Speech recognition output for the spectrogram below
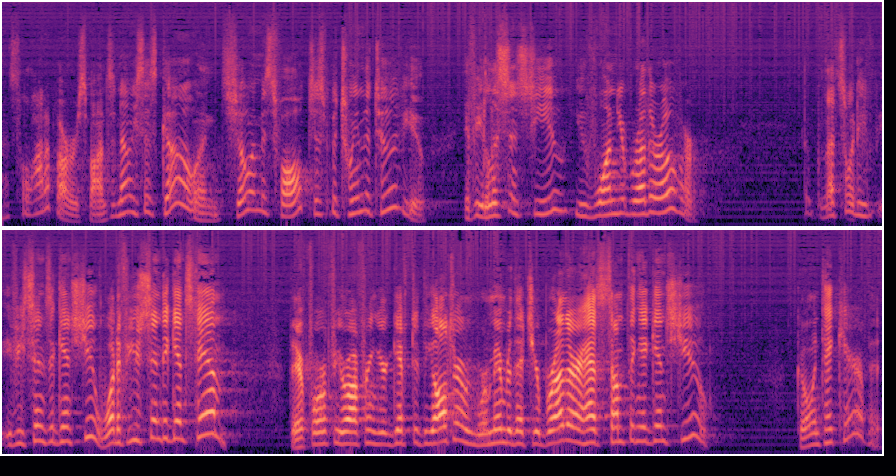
That's a lot of our responses. No, he says, go and show him his fault just between the two of you. If he listens to you, you've won your brother over. That's what he, if he sins against you. What if you sinned against him? Therefore, if you're offering your gift at the altar, remember that your brother has something against you. Go and take care of it.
